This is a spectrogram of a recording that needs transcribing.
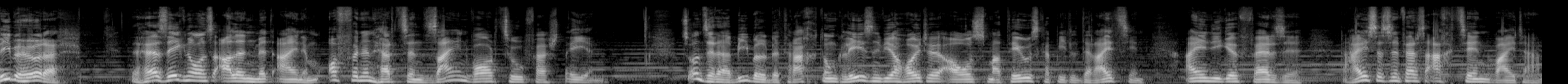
Liebe Hörer, der Herr segne uns allen mit einem offenen Herzen sein Wort zu verstehen. Zu unserer Bibelbetrachtung lesen wir heute aus Matthäus Kapitel 13 einige Verse. Da heißt es in Vers 18 weiter.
